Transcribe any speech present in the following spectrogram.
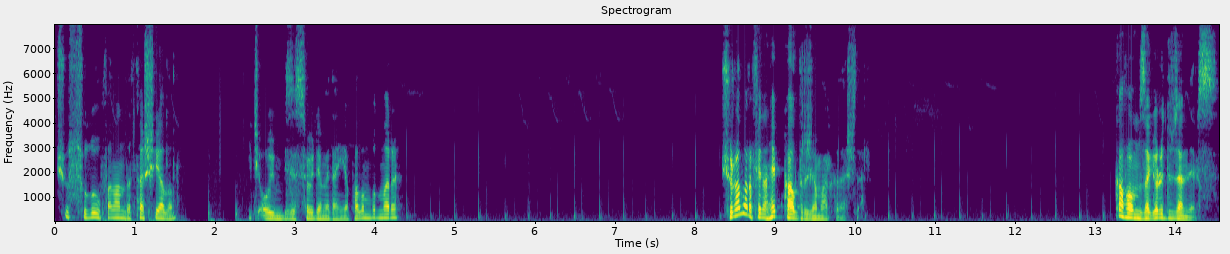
Şu suluğu falan da taşıyalım. Hiç oyun bize söylemeden yapalım bunları. Şuraları falan hep kaldıracağım arkadaşlar. Kafamıza göre düzenleriz.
